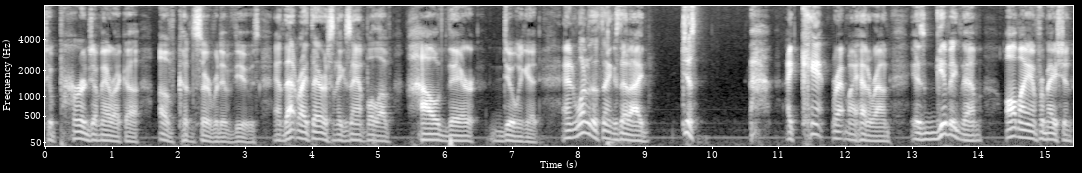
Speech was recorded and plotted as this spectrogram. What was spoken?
to purge America of conservative views. And that right there is an example of how they're doing it. And one of the things that I just I can't wrap my head around is giving them all my information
